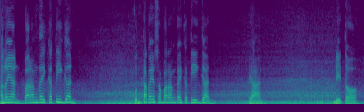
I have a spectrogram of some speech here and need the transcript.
ano yan? Barangay Katigan. Punta kayo sa Barangay Katigan. Yan. Dito.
